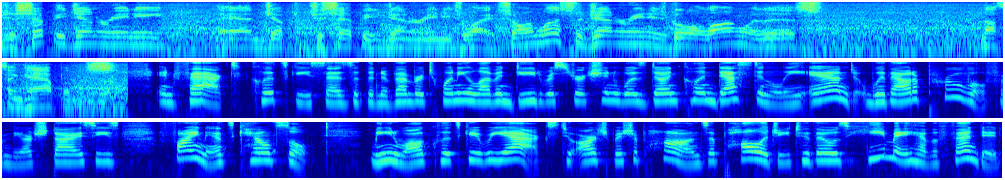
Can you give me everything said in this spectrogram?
Giuseppe Gennarini, and Giuseppe Gennarini's wife. So unless the Gennarinis go along with this, nothing happens. In fact, Klitzkie says that the November 2011 deed restriction was done clandestinely and without approval from the Archdiocese Finance Council. Meanwhile, Klitzkie reacts to Archbishop Hon's apology to those he may have offended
